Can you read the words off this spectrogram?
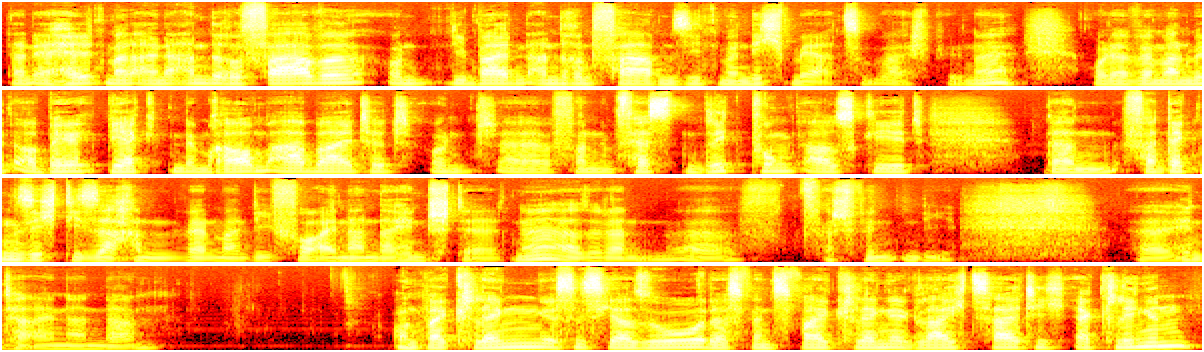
dann erhält man eine andere Farbe und die beiden anderen Farben sieht man nicht mehr zum Beispiel. Ne? Oder wenn man mit Objekten im Raum arbeitet und äh, von einem festen Blickpunkt ausgeht, dann verdecken sich die Sachen, wenn man die voreinander hinstellt. Ne? Also dann äh, verschwinden die äh, hintereinander. Und bei Klängen ist es ja so, dass wenn zwei Klänge gleichzeitig erklingen,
